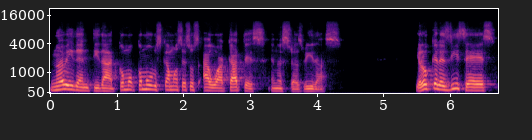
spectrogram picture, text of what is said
nueva identidad, cómo, cómo buscamos esos aguacates en nuestras vidas. Y lo que les dice es,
